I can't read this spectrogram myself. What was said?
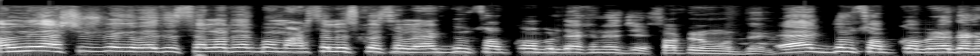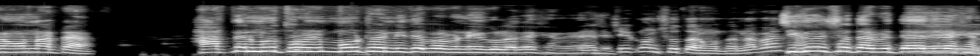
অনলি 800 টাকা ভাই যে সেলার থাকবে মার্সেল স্কোয়ার সেলার একদম সফট কভার দেখেন এই যে। সফটের মধ্যে। একদম সফট কভার দেখেন ওনাটা। হাতের মুঠো মুঠো নিতে পারবেন এগুলো দেখেন চিকন সুতার মধ্যে না চিকন সুতার ভিতরে দেখেন।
